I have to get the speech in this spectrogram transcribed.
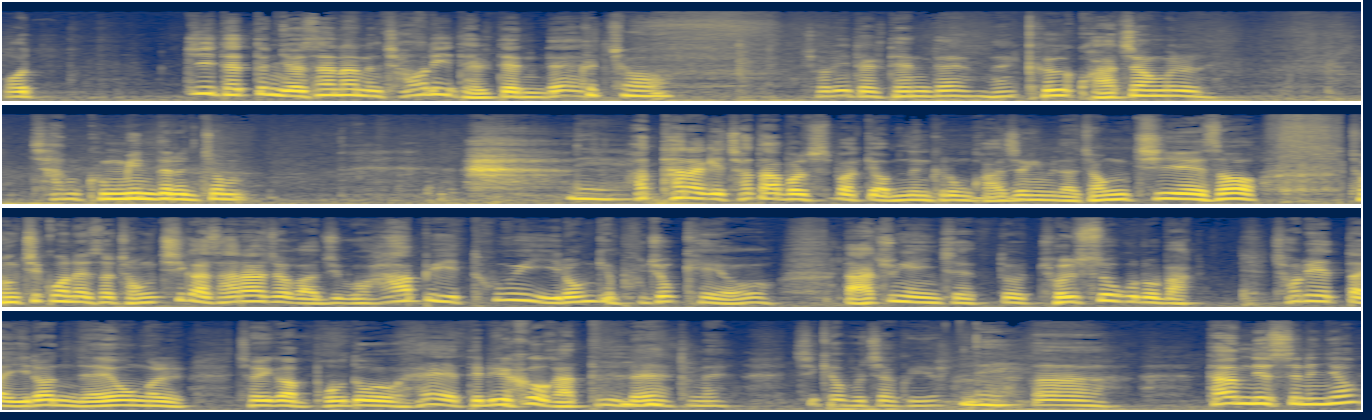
어찌 됐든 예산안은 처리될 텐데 그렇죠. 처리될 텐데 네, 그 과정을 참 국민들은 좀 하, 네. 허탈하게 쳐다볼 수밖에 없는 그런 과정입니다. 정치에서 정치권에서 정치가 사라져가지고 합의, 토의 이런 게 부족해요. 나중에 이제 또 졸속으로 막 처리했다 이런 내용을 저희가 보도해 드릴 것 같은데 네, 지켜보자고요. 네. 아, 다음 뉴스는요?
